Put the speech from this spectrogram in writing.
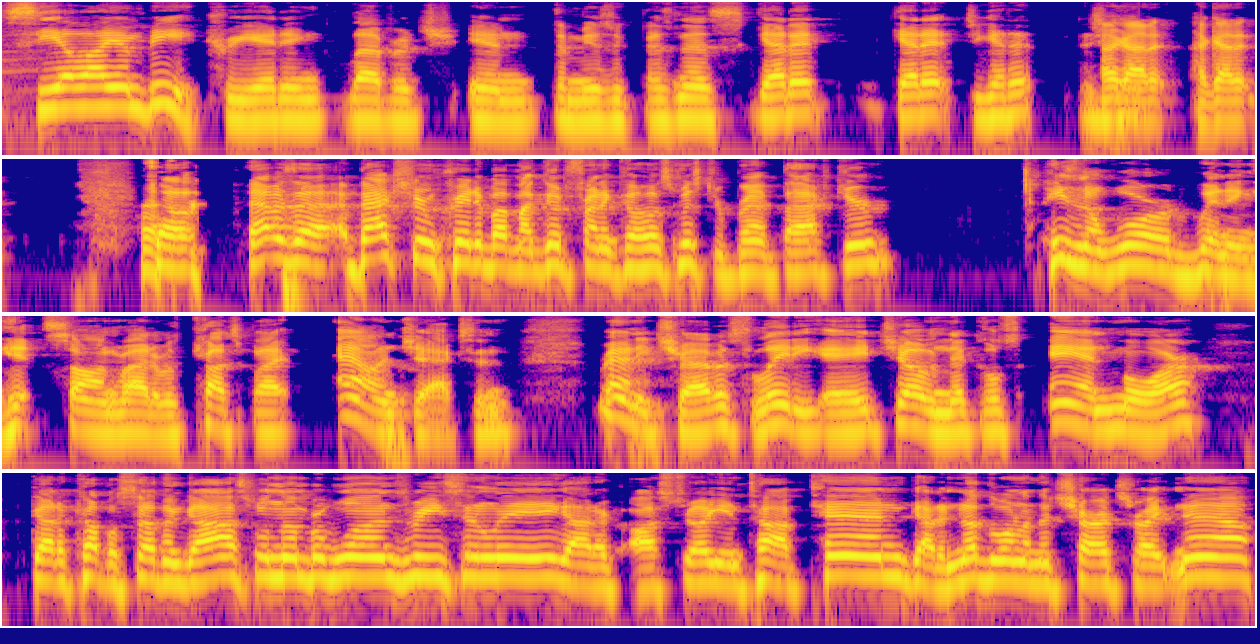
C L I M B, creating leverage in the music business. Get it? Get it? Did you get it? You I got it. it. I got it. so that was a backstream created by my good friend and co-host, Mr. Brent Baxter. He's an award-winning hit songwriter with cuts by Alan Jackson, Randy Travis, Lady A, Joe Nichols, and more. Got a couple Southern Gospel number ones recently. Got an Australian top 10. Got another one on the charts right now.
